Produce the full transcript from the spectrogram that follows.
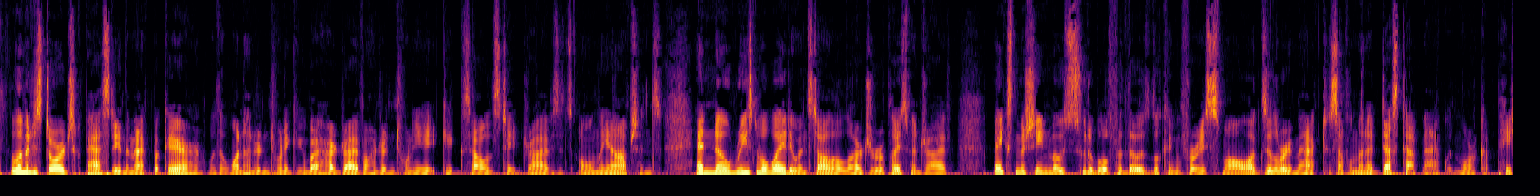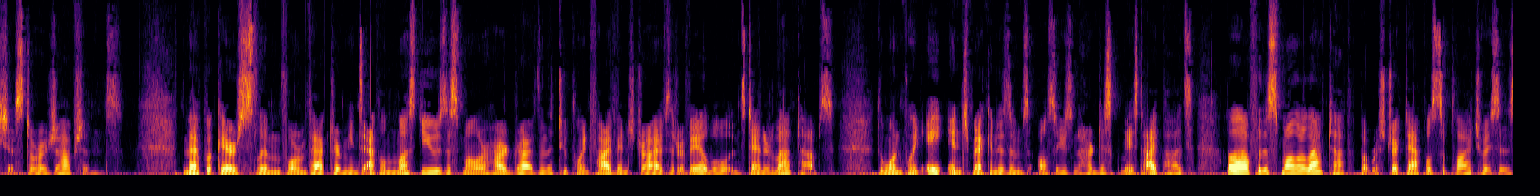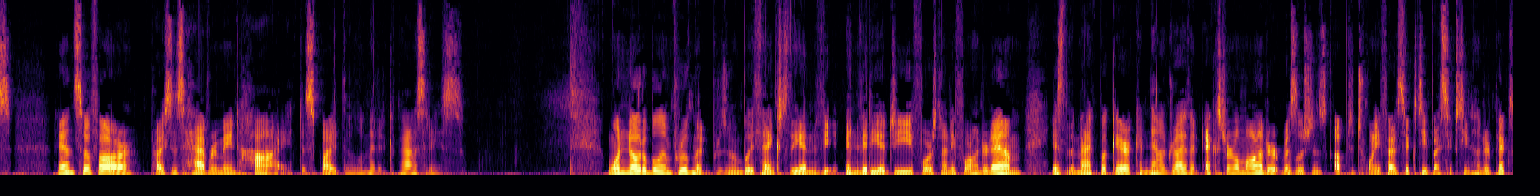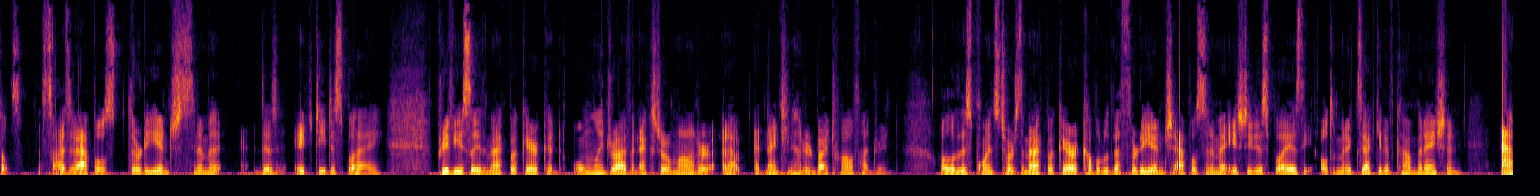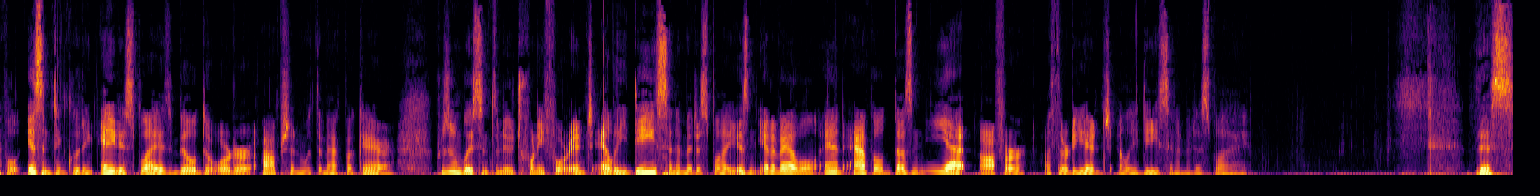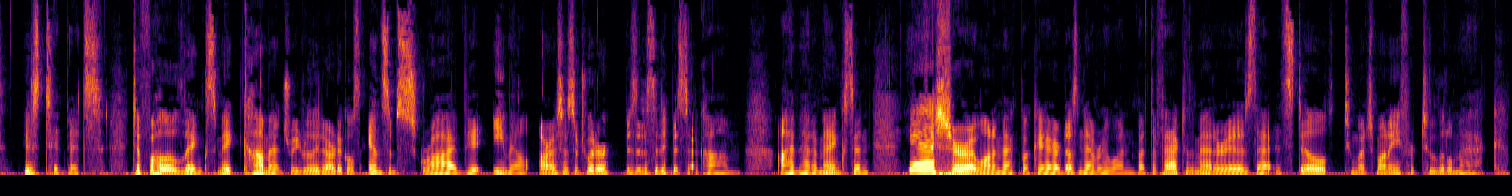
The limited storage capacity in the MacBook Air, with a 120 gigabyte hard drive, 128 gig solid state drive as its only options, and no reasonable way to install a larger replacement drive, makes the machine most suitable for those looking for a small auxiliary Mac to supplement a desktop Mac with more capacious storage options. The MacBook Air's slim form factor means Apple must use a smaller hard drive than the 2.5 inch drives that are available in standard laptops. The 1.8 inch mechanisms, also used in hard disk based iPods, allow for the smaller laptop but restrict Apple's supply choices. And so far, prices have remained high despite the limited capacities. One notable improvement, presumably thanks to the NV- NVIDIA GeForce 9400M, is that the MacBook Air can now drive an external monitor at resolutions up to 2560 by 1600 pixels, the size of Apple's 30-inch Cinema HD display. Previously, the MacBook Air could only drive an external monitor at, at 1900 by 1200. Although this points towards the MacBook Air coupled with a 30-inch Apple Cinema HD display as the ultimate executive combination, Apple isn't including any display as a build to order option with the MacBook Air, presumably since the new 24 inch LED cinema display isn't yet available and Apple doesn't yet offer a 30 inch LED cinema display. This is Tidbits. To follow links, make comments, read related articles, and subscribe via email, RSS, or Twitter, visit us at tidbits.com. I'm Adam Engst. Yeah, sure, I want a MacBook Air, doesn't everyone, but the fact of the matter is that it's still too much money for too little Mac.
